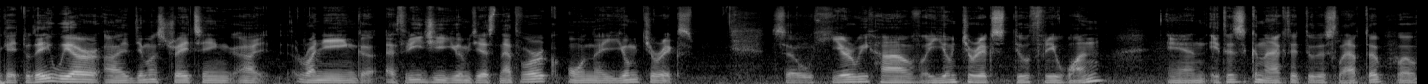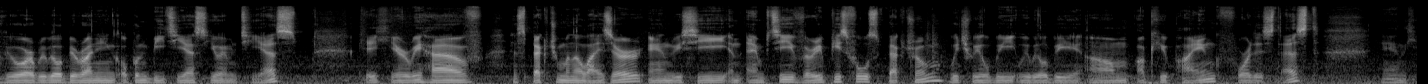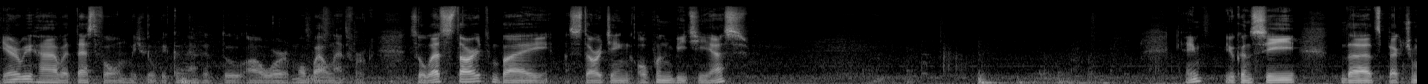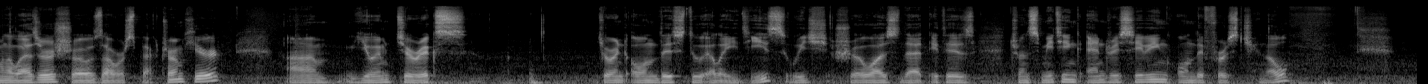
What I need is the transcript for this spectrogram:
Okay, today we are uh, demonstrating uh, running a 3G UMTS network on a UMTRX. So here we have a UMTRX 231 and it is connected to this laptop where we will be running OpenBTS UMTS. Okay, here we have a spectrum analyzer and we see an empty, very peaceful spectrum which we'll be, we will be um, occupying for this test. And here we have a test phone which will be connected to our mobile network. So let's start by starting OpenBTS okay you can see that spectrum analyzer shows our spectrum here. Um, UMTRX turned on these two LEDs which show us that it is transmitting and receiving on the first channel.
